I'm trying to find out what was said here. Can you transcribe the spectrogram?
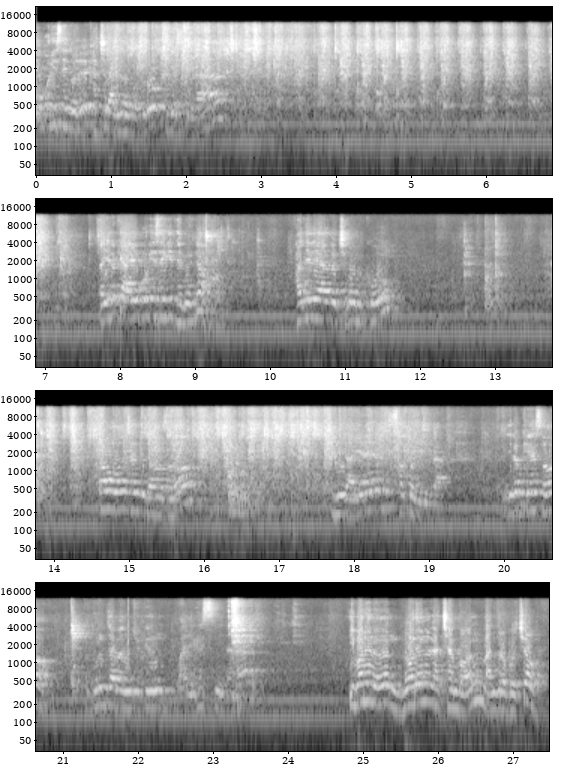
아이보리 색을 같이 만들어 보도록 하겠습니다. 자, 이렇게 아이보리 색이 되면요. 바닐라 향을 집어넣고 천천히 저어서 균일하게 섞어줍니다. 이렇게 해서 노른자 반죽은 완료했습니다. 이번에는 머랭을 같이 한번 만들어 보죠.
